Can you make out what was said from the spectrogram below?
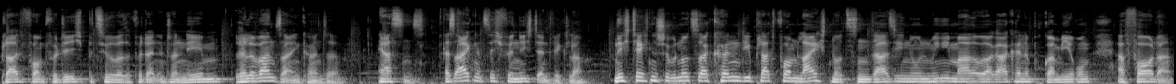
Plattform für dich bzw. für dein Unternehmen relevant sein könnte. Erstens, es eignet sich für Nichtentwickler. Nicht technische Benutzer können die Plattform leicht nutzen, da sie nun minimal oder gar keine Programmierung erfordern.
